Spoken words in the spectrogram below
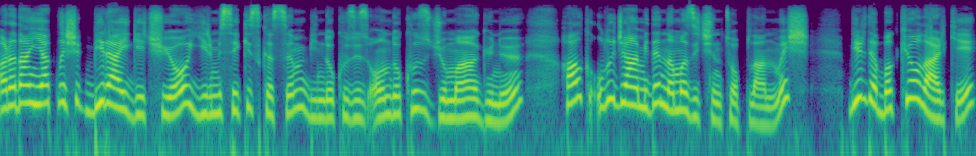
Aradan yaklaşık bir ay geçiyor, 28 Kasım 1919 Cuma günü. Halk Ulu Cami'de namaz için toplanmış. Bir de bakıyorlar ki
